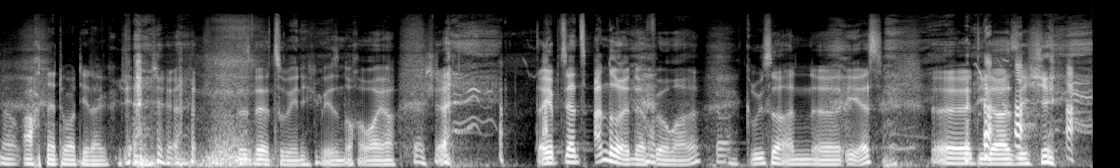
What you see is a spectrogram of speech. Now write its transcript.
ja. Acht netto hat jeder gekriegt. Das wäre zu wenig gewesen noch, aber ja. Ja. Da gibt es ganz andere in der Firma. Ne? Grüße an äh, ES, äh, die da sich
